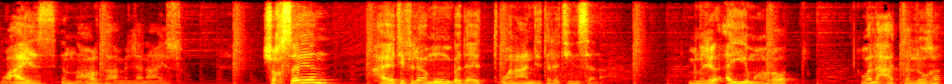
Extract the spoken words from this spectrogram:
وعايز النهاردة أعمل اللي أنا عايزه. شخصيا حياتي في العموم بدأت وأنا عندي 30 سنة من غير أي مهارات ولا حتى اللغة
